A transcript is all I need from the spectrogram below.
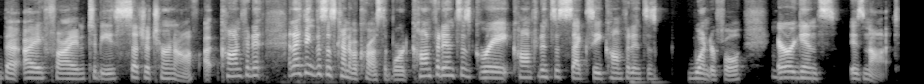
that I find to be such a turnoff. Uh, confident, and I think this is kind of across the board. Confidence is great. Confidence is sexy. Confidence is wonderful. Mm-hmm. Arrogance is not.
